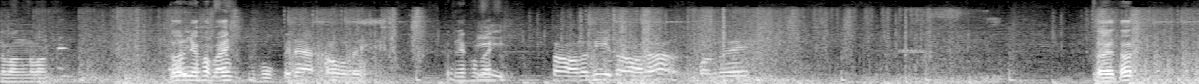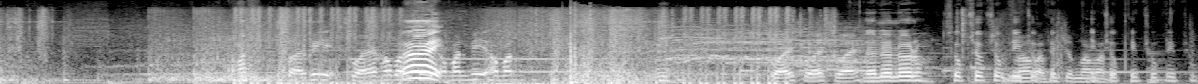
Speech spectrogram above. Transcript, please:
ระวังระวังต้นอย่าเข้าไปโอ้โหไปได้เข้าเลยต้นอย่าเข้าไปพี่ต้องเอาแล้วพี่ต้องเอาแล้วบอกเลยสวยต้น สวยพี่สวยเข้ามันเฮ้ย เอามันพี่เอามันสวยสวยสวย เร็วเร็วเร็วชุบชุบชุบรีบชุบชุรีบบน้องก่อนชุบรีบชุบรีบชุบ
